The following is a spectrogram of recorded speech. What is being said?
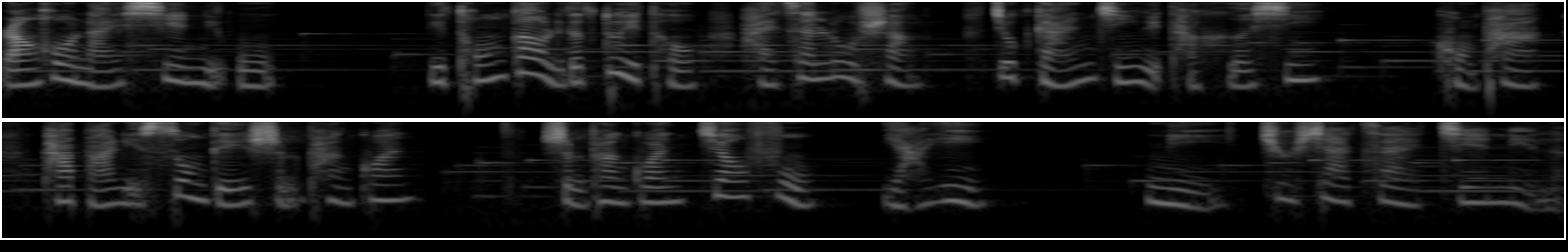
然后来献礼物。你同告你的对头还在路上，就赶紧与他和稀，恐怕他把你送给审判官，审判官交付衙役，你就下在监里了。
